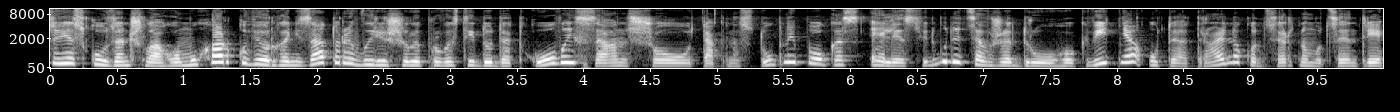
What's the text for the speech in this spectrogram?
Зв'язку з аншлагом у Харкові організатори вирішили провести додатковий сеанс шоу. Так, наступний показ Еліс відбудеться вже 2 квітня у театрально-концертному центрі.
